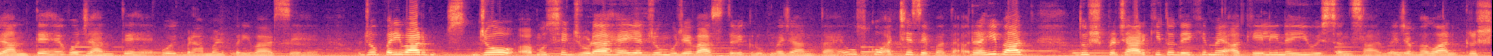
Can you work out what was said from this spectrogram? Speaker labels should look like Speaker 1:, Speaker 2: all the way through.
Speaker 1: जानते हैं, वो जानते हैं, वो एक ब्राह्मण परिवार से है। जो परिवार, जो मुझसे जुड़ा है या जो मुझे वास्तविक रूप में जानता है, उसको अच्छे से पता। रही बात दुष्प्रचार की तो देखिए, मैं अकेली नहीं हूँ इस संसार में। जब भगवान कृष्ण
